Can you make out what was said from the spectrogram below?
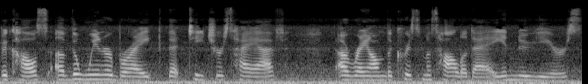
because of the winter break that teachers have around the Christmas holiday and New Year's.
